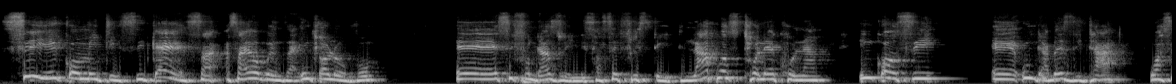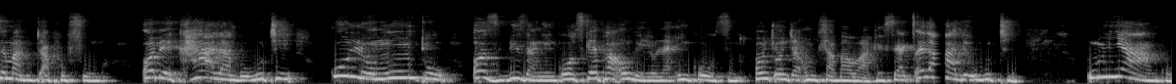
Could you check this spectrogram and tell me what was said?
Siyikomiti sike sayokwenza inhlolovo esifundazweni sase Free State lapho sithole khona inkosi eh undaba ezitha wasemaluta phofungo obekhala ngokuthi kunomuntu ozibiza ngenkosi kepha ongeyona inkosi ontshontsha umhlaba wakhe. Siyacela ke ukuthi umnyango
